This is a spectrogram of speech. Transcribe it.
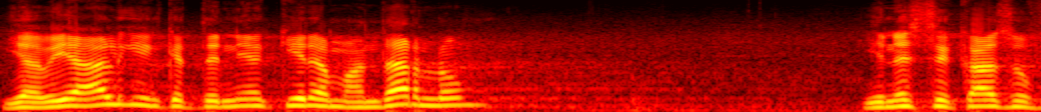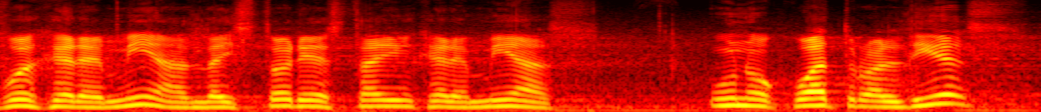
Y había alguien que tenía que ir a mandarlo. Y en este caso fue Jeremías. La historia está en Jeremías 1, 4 al 10.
